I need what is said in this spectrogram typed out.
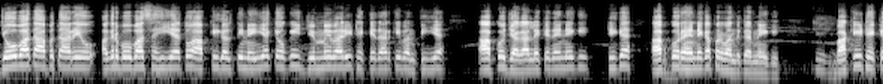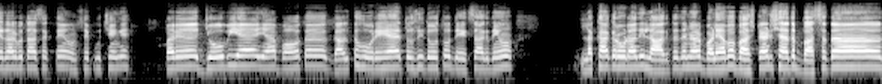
जो बात आप बता रहे हो अगर वो बात सही है तो आपकी गलती नहीं है क्योंकि जिम्मेवारी ठेकेदार की बनती है आपको जगह लेके देने की ठीक है आपको रहने का प्रबंध करने की बाकी ठेकेदार बता सकते हैं उनसे पूछेंगे पर जो भी है यहाँ बहुत गलत हो रहा है ਤੁਸੀਂ ਦੋਸਤੋ ਦੇਖ ਸਕਦੇ ਹੋ ਲੱਖਾਂ ਕਰੋੜਾਂ ਦੀ ਲਾਗਤ ਦੇ ਨਾਲ ਬਣਿਆ ਵਾ ਬੱਸ ਸਟੈਂਡ ਸ਼ਾਇਦ ਬੱਸ ਤਾਂ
